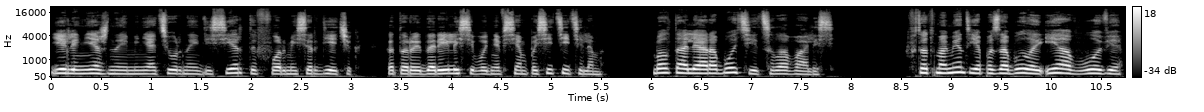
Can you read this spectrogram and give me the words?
ели нежные миниатюрные десерты в форме сердечек, которые дарили сегодня всем посетителям, болтали о работе и целовались. В тот момент я позабыла и о Вове,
